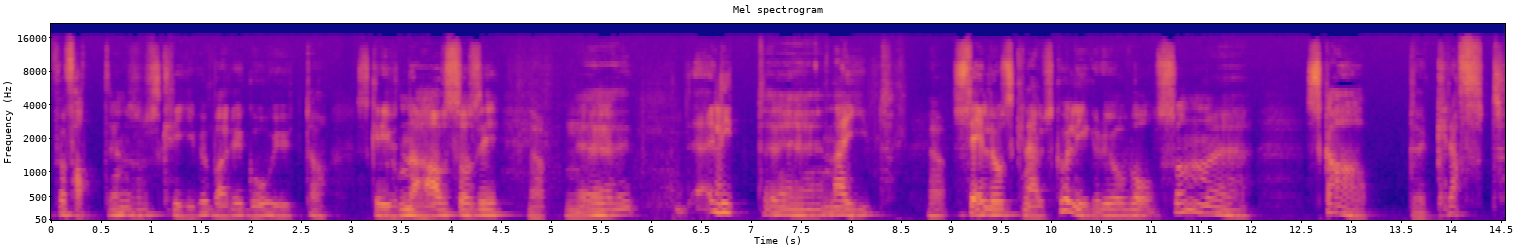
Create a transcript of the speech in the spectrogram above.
forfatteren som skriver, bare gå ut og skrive den av, så å si. Ja. Mm. Eh, det er litt eh, naivt. Ja. Selv hos Knausgård ligger det jo voldsom eh, skaperkraft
